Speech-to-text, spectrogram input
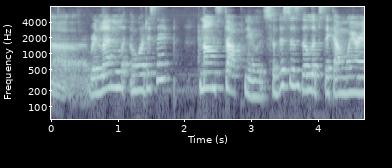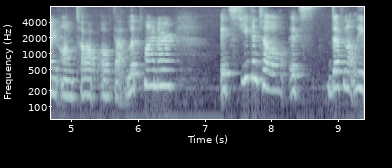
uh, Relent, what is it? Non-Stop Nude. So this is the lipstick I'm wearing on top of that lip liner. It's, you can tell, it's definitely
